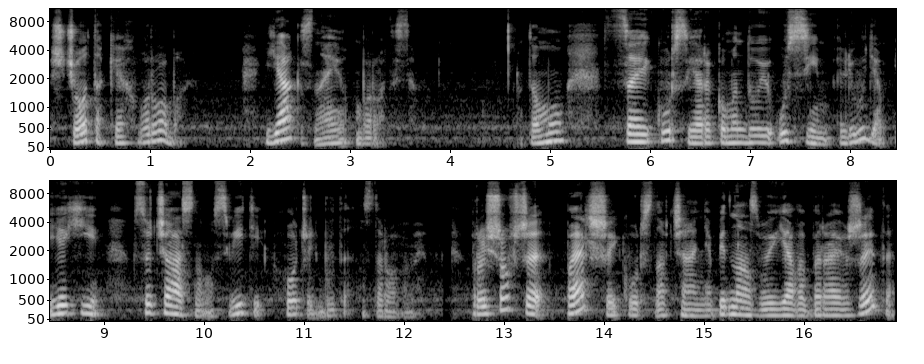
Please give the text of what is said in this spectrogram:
що таке хвороба, як з нею боротися. Тому цей курс я рекомендую усім людям, які в сучасному світі хочуть бути здоровими. Пройшовши перший курс навчання під назвою Я вибираю жити,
